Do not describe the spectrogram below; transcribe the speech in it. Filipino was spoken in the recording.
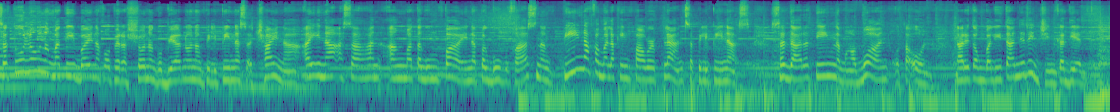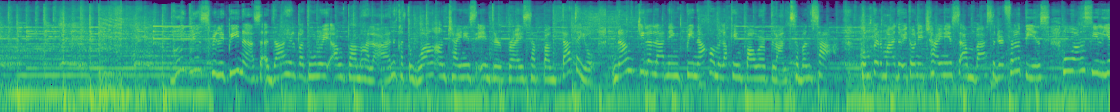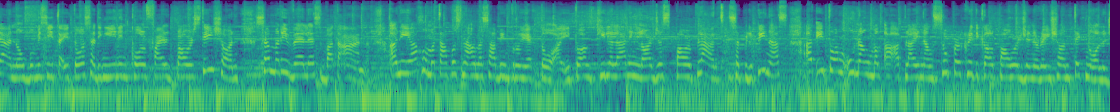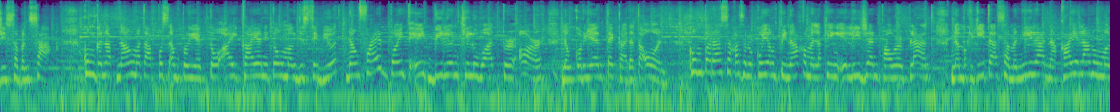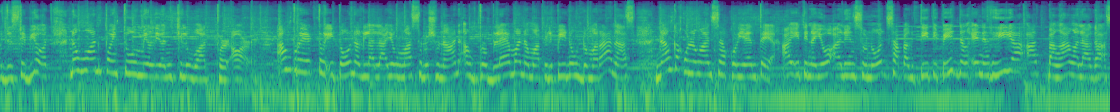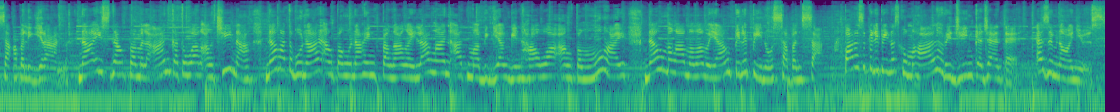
Sa tulong ng matibay na kooperasyon ng gobyerno ng Pilipinas at China ay inaasahan ang matagumpay na pagbubukas ng pinakamalaking power plant sa Pilipinas sa darating na mga buwan o taon. Narito ang balita ni Regine Cadiente. Pilipinas dahil patuloy ang pamahalaan katuwang ang Chinese enterprise sa pagtatayo ng kilalaning pinakamalaking power plant sa bansa. Kumpirmado ito ni Chinese Ambassador Philippines Huang Silya nung bumisita ito sa Dinginin Coal-Fired Power Station sa Mariveles, Bataan. Aniya kung matapos na ang nasabing proyekto ay ito ang kilalaning largest power plant sa Pilipinas at ito ang unang mag-a-apply ng supercritical power generation technology sa bansa. Kung ganap nang matapos ang proyekto ay kaya nitong mag-distribute ng 5.8 billion kilowatt per hour ng kuryente kada taon. Kumpara sa kasalukuyang pinakamalaking Elysian Power Plant na makikita sa Manila na kaya lamang mag-distribute ng 1.2 million kilowatt per hour. Ang proyektong ito naglalayong masolusyonan ang problema ng mga Pilipinong dumaranas ng kakulangan sa kuryente ay itinayo alinsunod sa pagtitipid ng enerhiya at pangangalaga sa kapaligiran. Nais ng pamalaan katuwang ang China na matugunan ang pangunahing pangangailangan at mabigyang ginhawa ang pamumuhay ng mga mamamayang Pilipino sa bansa. Para sa Pilipinas kung mahal, Regine Cagente, SM9 News.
